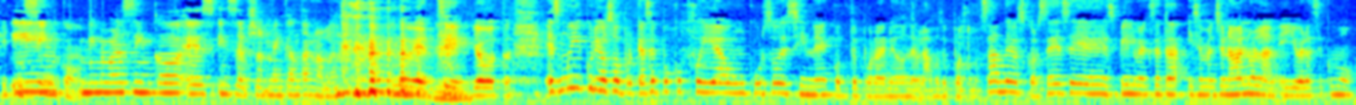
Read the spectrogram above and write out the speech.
Y tu cinco. Mi número 5 es Inception. Me encanta Nolan. Muy bien, sí, yo t- es muy curioso porque hace poco fui a un curso de cine contemporáneo donde hablamos de Paul Thomas Anderson, Scorsese, Spielberg, etcétera, y se mencionaba Nolan y yo era así como,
